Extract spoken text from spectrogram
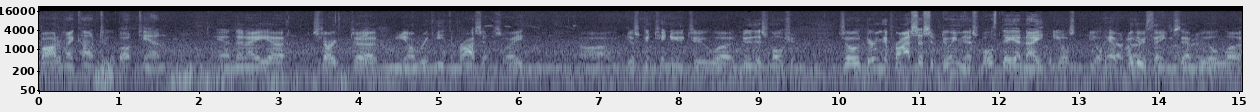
bottom. I count to about 10, and then I uh, start, you know, repeat the process. So I just continue to do this motion. So during the process of doing this, both day and night, you'll you'll have other things that will, uh,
